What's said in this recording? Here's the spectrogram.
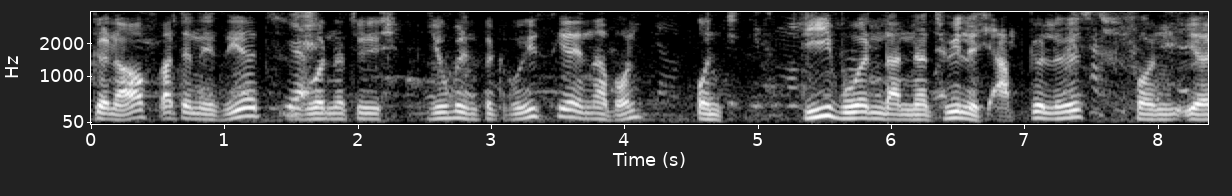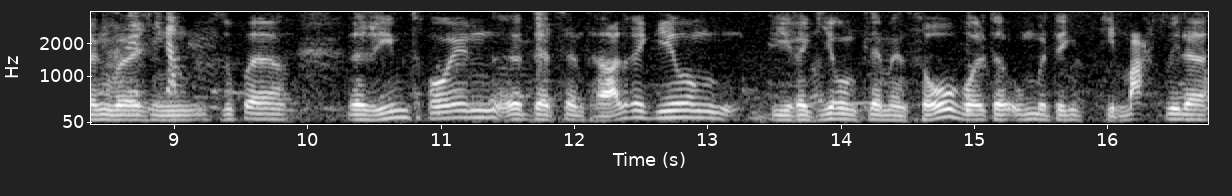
Genau, fraternisiert, ja. wurden natürlich jubelnd begrüßt hier in Narbonne. Und die wurden dann natürlich abgelöst von irgendwelchen super regimetreuen äh, der Zentralregierung. Die Regierung Clemenceau wollte unbedingt die Macht wieder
